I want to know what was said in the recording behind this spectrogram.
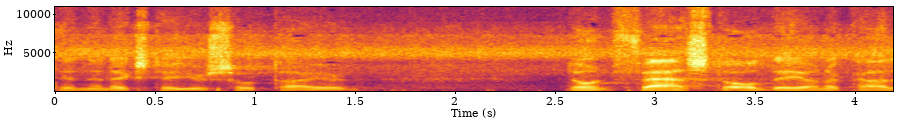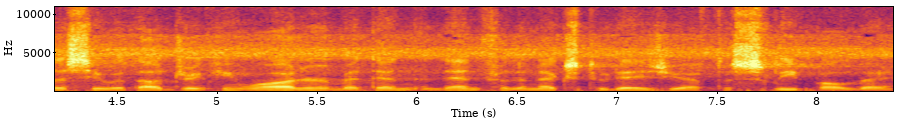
then the next day you're so tired don't fast all day on Ekadasi without drinking water, but then then for the next two days you have to sleep all day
